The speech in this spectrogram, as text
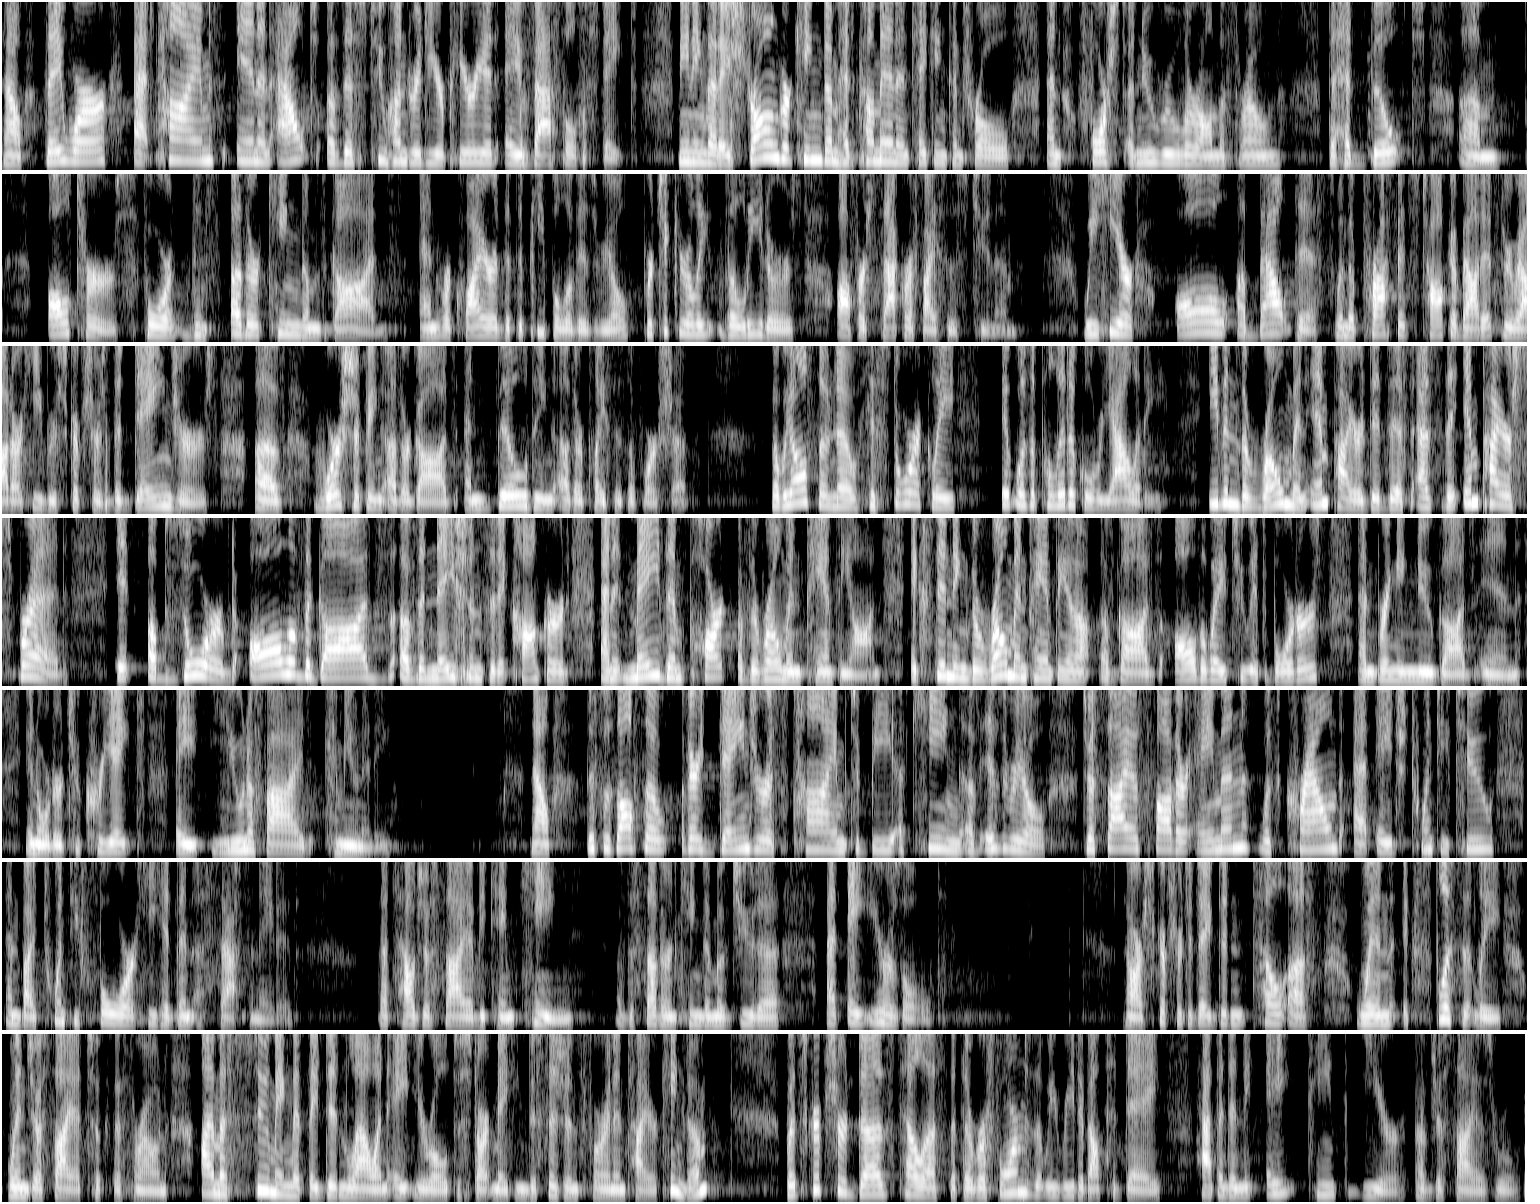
Now, they were at times in and out of this 200 year period a vassal state, meaning that a stronger kingdom had come in and taken control and forced a new ruler on the throne that had built um, altars for the other kingdoms' gods and required that the people of Israel, particularly the leaders, offer sacrifices to them. We hear all about this when the prophets talk about it throughout our Hebrew scriptures the dangers of worshiping other gods and building other places of worship. But we also know historically it was a political reality. Even the Roman Empire did this. As the empire spread, it absorbed all of the gods of the nations that it conquered and it made them part of the Roman pantheon, extending the Roman pantheon of gods all the way to its borders and bringing new gods in in order to create a unified community. Now, this was also a very dangerous time to be a king of Israel. Josiah's father Amon was crowned at age 22, and by 24, he had been assassinated. That's how Josiah became king of the southern kingdom of Judah at eight years old. Now, our scripture today didn't tell us when explicitly when Josiah took the throne. I'm assuming that they didn't allow an eight year old to start making decisions for an entire kingdom. But scripture does tell us that the reforms that we read about today happened in the 18th year of Josiah's rule.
